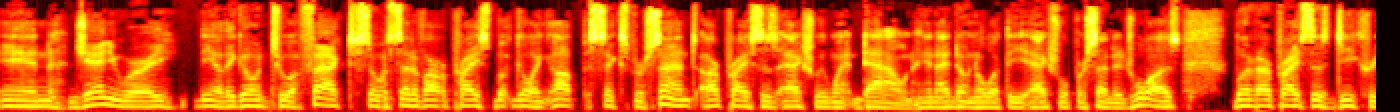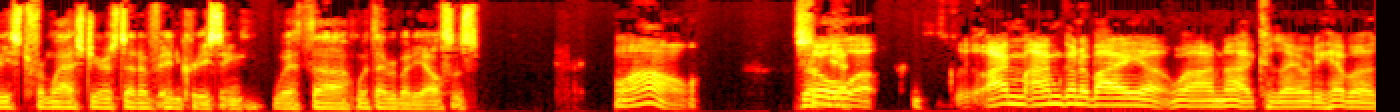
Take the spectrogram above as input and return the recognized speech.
in January, you know, they go into effect. So instead of our price but going up 6%, our prices actually went down. And I don't know what the actual percentage was, but our prices decreased from last year instead of increasing with, uh, with everybody else's. Wow. So, so yeah. uh, I'm I'm going to buy. Uh, well, I'm not because I already have a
